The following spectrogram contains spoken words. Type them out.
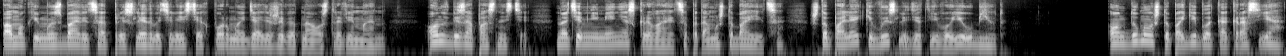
помог ему избавиться от преследователей, и с тех пор мой дядя живет на острове Мэн. Он в безопасности, но тем не менее скрывается, потому что боится, что поляки выследят его и убьют. Он думал, что погибла как раз я,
